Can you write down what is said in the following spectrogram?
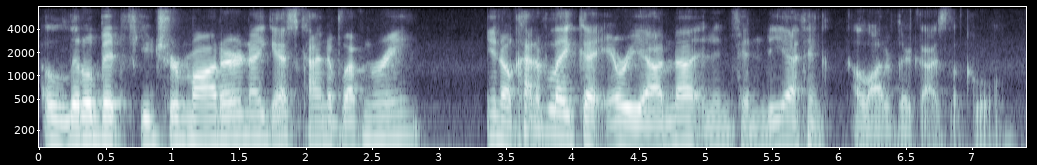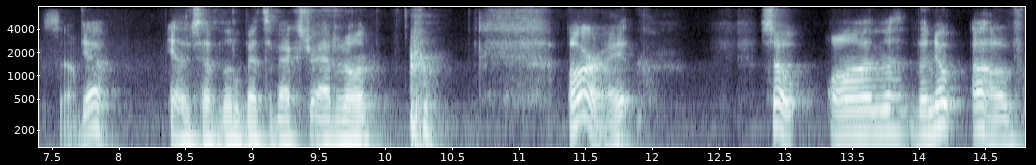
a little bit future modern, I guess, kind of weaponry. You know, kind of like uh, Ariadna and Infinity. I think a lot of their guys look cool. So yeah, yeah, they just have little bits of extra added on. All right. So on the note of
